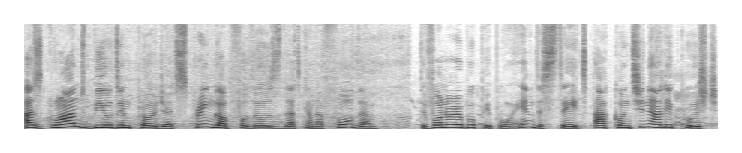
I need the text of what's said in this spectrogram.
As grand building projects spring up for those that can afford them, the vulnerable people in the state are continually pushed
